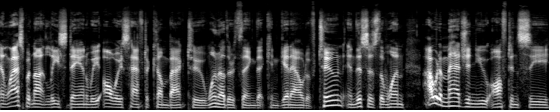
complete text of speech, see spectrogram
And last but not least, Dan, we always have to come back to one other thing that can get out of tune, and this is the one I would imagine you often see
